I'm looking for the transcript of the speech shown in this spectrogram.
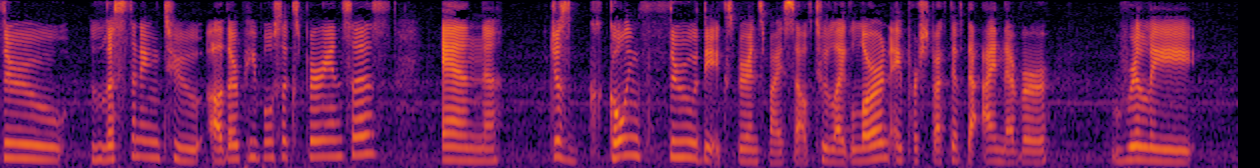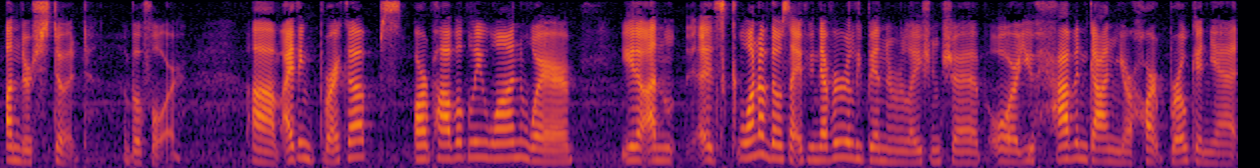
through listening to other people's experiences and just going through the experience myself to like learn a perspective that I never really understood before. Um, I think breakups are probably one where, you know, it's one of those that if you've never really been in a relationship or you haven't gotten your heart broken yet,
